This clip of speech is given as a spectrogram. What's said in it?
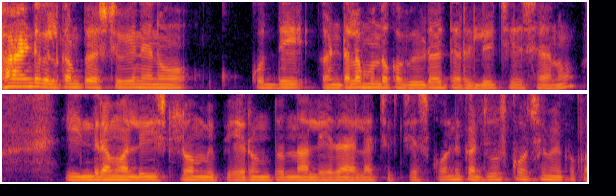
Hi and welcome to STV. నేను కొద్ది గంటల ముందు ఒక వీడియో అయితే రిలీజ్ చేశాను. ఈ ఇందిరమ్మ లీస్ట్లో మీ పేరు ఉంటుందా లేదా ఎలా చెక్ చేసుకోండి ఇక్కడ చూసుకోవచ్చు మీకు ఒక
